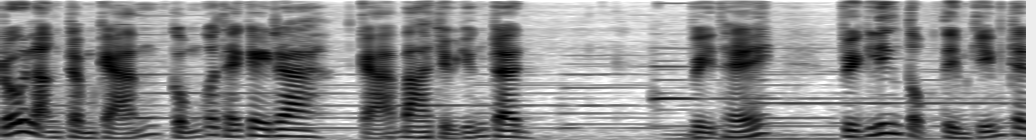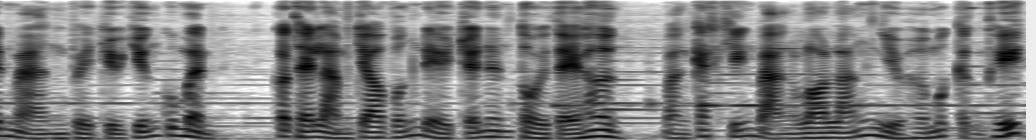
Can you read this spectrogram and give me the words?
rối loạn trầm cảm cũng có thể gây ra cả ba triệu chứng trên. Vì thế, việc liên tục tìm kiếm trên mạng về triệu chứng của mình có thể làm cho vấn đề trở nên tồi tệ hơn bằng cách khiến bạn lo lắng nhiều hơn mức cần thiết.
